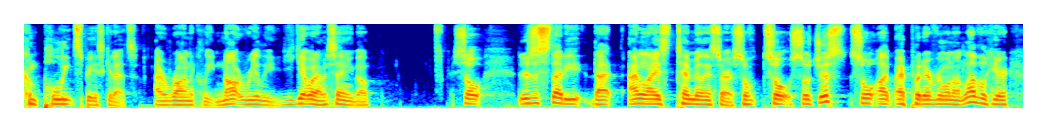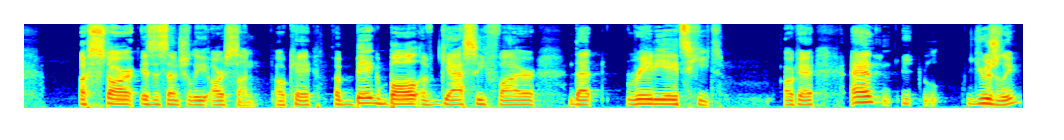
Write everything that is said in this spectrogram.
complete space cadets. Ironically, not really. You get what I'm saying though. So there's a study that analyzed 10 million stars. So so so just so I, I put everyone on level here, a star is essentially our sun. Okay, a big ball of gassy fire that radiates heat. Okay, and usually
